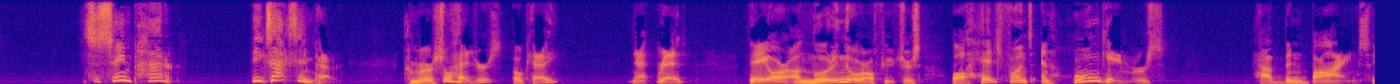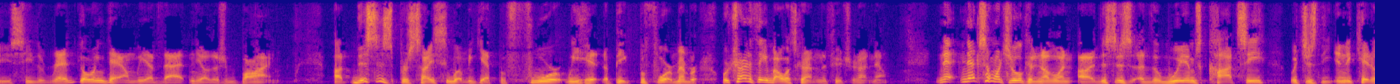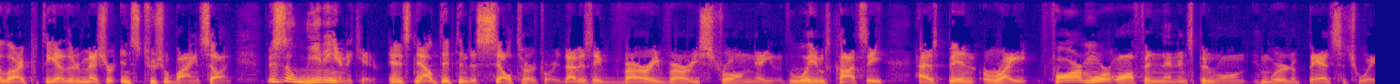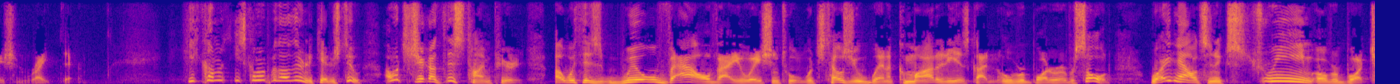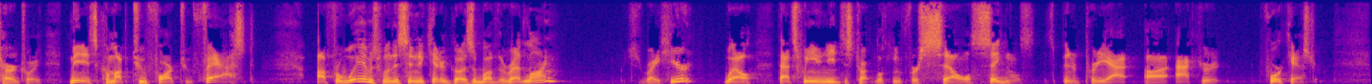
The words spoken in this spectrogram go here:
It's the same pattern, the exact same pattern. Commercial hedgers, okay, net red, they are unloading the oil futures while hedge funds and home gamers have been buying. So you see the red going down, we have that, and the others are buying. Uh, this is precisely what we get before we hit a peak. Before, remember, we're trying to think about what's going to happen in the future, not now. Ne- next, I want you to look at another one. Uh, this is uh, the Williams COTSI, which is the indicator that I put together to measure institutional buying and selling. This is a leading indicator, and it's now dipped into sell territory. That is a very, very strong negative. The Williams COTSI has been right far more often than it's been wrong, and we're in a bad situation right there he comes, he's come up with other indicators too. I want you to check out this time period uh, with his Will Val valuation tool, which tells you when a commodity has gotten overbought or oversold. Right now, it's an extreme overbought territory, meaning it's come up too far too fast. Uh, for Williams, when this indicator goes above the red line, which is right here, well, that's when you need to start looking for sell signals. It's been a pretty a- uh, accurate forecaster.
